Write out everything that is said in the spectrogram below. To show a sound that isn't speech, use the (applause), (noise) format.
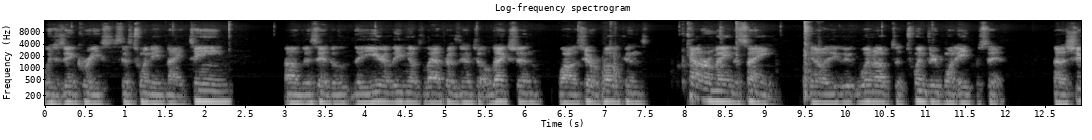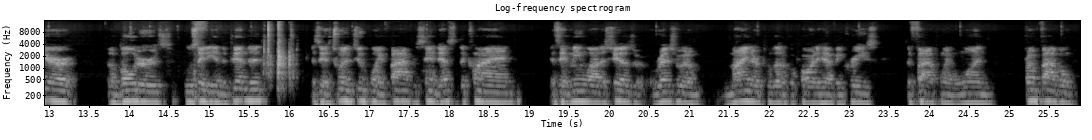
which has increased since 2019. Um, they said the, the year leading up to the last presidential election, while the share of Republicans kind of remained the same. You know, it went up to 23.8%. Now, the share of voters who say the independent, it says 22.5%. That's declined. It said, meanwhile, the shares of registered with a minor political party have increased to 5.1 from 5.1%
